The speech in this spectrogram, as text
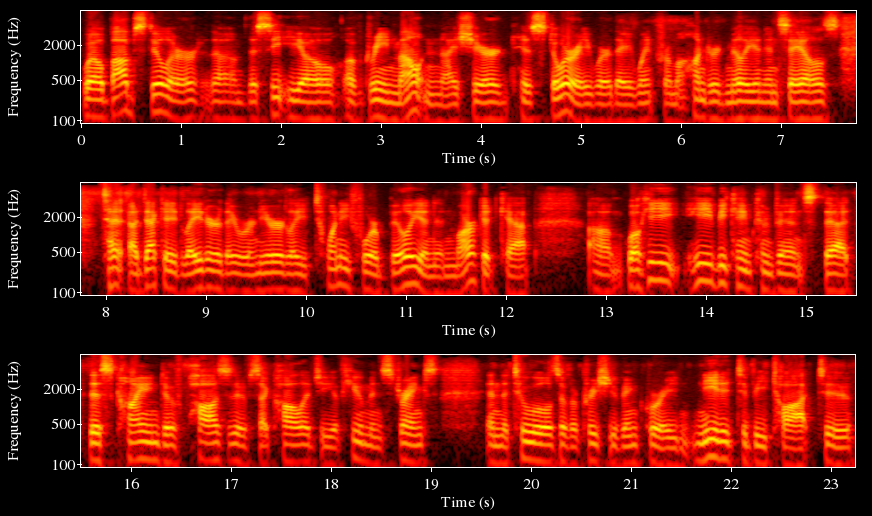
Well, Bob Stiller, the, CEO of Green Mountain, I shared his story where they went from 100 million in sales. Ten, a decade later, they were nearly 24 billion in market cap. Um, well, he, he became convinced that this kind of positive psychology of human strengths and the tools of appreciative inquiry needed to be taught to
